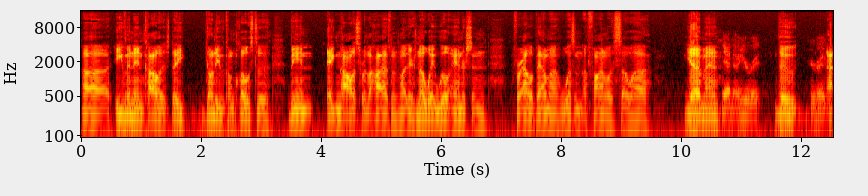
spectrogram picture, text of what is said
uh, even in college, they don't even come close to being acknowledged for the Heisman. Like, there's no way Will Anderson for Alabama wasn't a finalist. So, uh, Yeah, man. Yeah, no, you're right. Dude, You're right. I,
